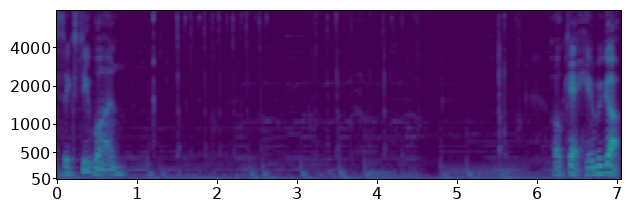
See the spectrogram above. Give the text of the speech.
61. Okay, here we go.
